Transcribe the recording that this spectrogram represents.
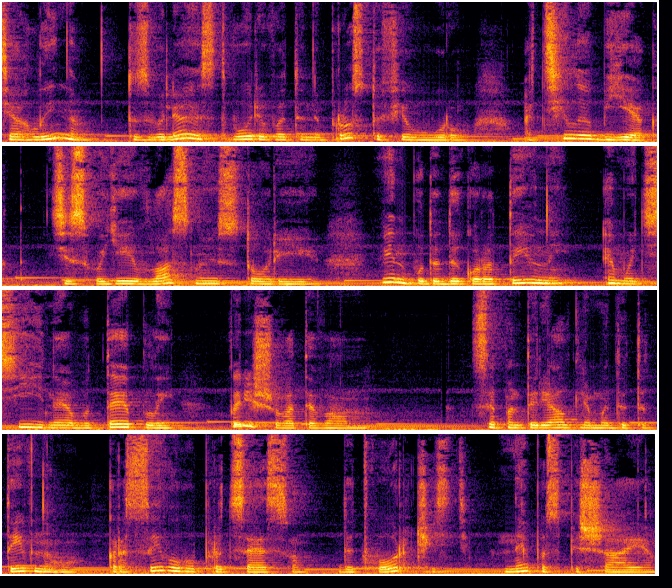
Ця глина дозволяє створювати не просто фігуру, а цілий об'єкт зі своєю власною історією. Він буде декоративний, емоційний або теплий, вирішувати вам. Це матеріал для медитативного, красивого процесу, де творчість не поспішає.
